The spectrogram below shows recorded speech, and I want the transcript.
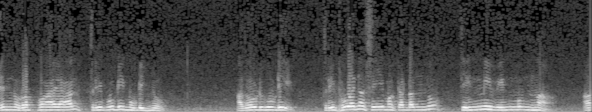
എന്നുറപ്പായാൽ ത്രിപുടി മുടിഞ്ഞു. അതോടുകൂടി ത്രിഭുവന സീമ കടന്നു തിങ്ങി വിങ്ങുന്ന ആ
